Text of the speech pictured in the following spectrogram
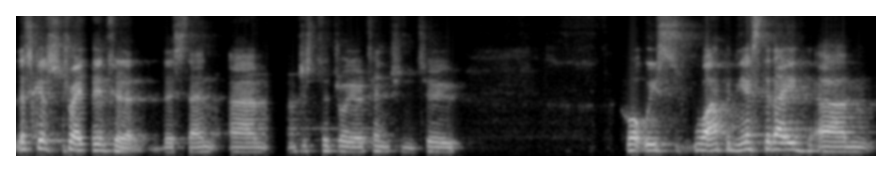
let's get straight into this then. Um, just to draw your attention to what we what happened yesterday. Um,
